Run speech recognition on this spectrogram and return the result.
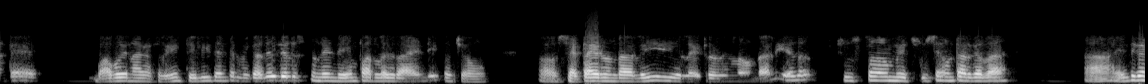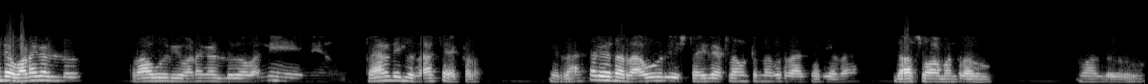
అంటే బాబోయ్ నాకు అసలు ఏం తెలియదు అంటే మీకు అదే తెలుస్తుందండి. ఏం పర్లేదు రాయండి. కొంచెం సెటైర్ ఉండాలి లైటర్లో ఉండాలి. ఏదో చూస్తాం మీరు చూసే ఉంటారు కదా. ఎందుకంటే వడగళ్ళు రావూరి వడగళ్ళు అవన్నీ నేను ప్యారడీలు రాసా ఎక్కడ. మీరు రాశారు కదా రావూరి స్టైల్ ఎట్లా ఉంటుందో కూడా రాశారు కదా. దాసు వామన్రావు వాళ్ళు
